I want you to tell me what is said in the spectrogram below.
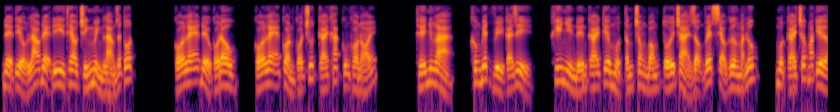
để tiểu lão đệ đi theo chính mình làm rất tốt. Có lẽ đều có đâu, có lẽ còn có chút cái khác cũng khó nói. Thế nhưng là, không biết vì cái gì khi nhìn đến cái kia một tấm trong bóng tối trải rộng vết sẹo gương mặt lúc, một cái chớp mắt kia,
